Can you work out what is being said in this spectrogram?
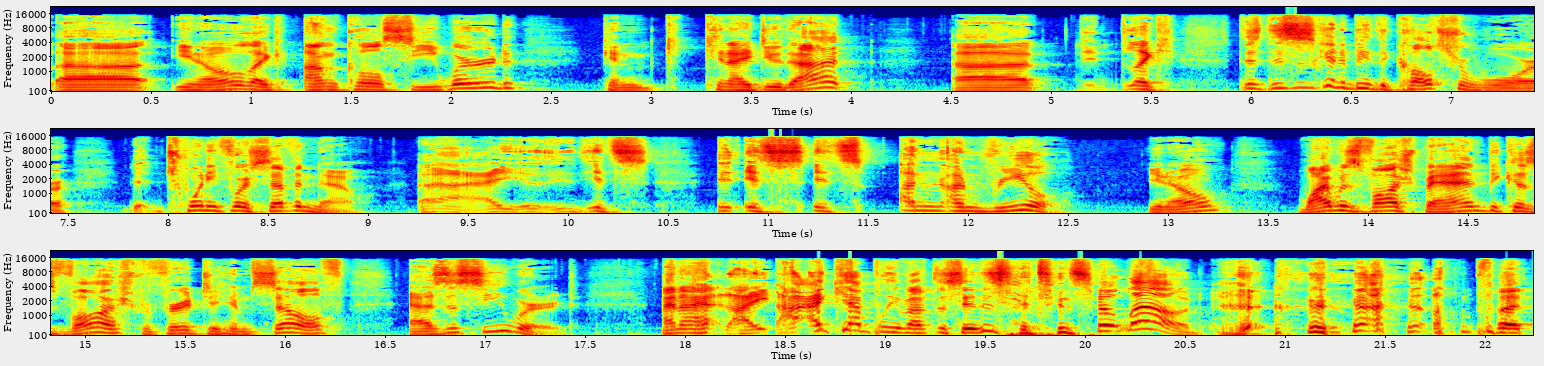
Uh, you know, like Uncle C word. Can can I do that? Uh, like this this is going to be the culture war, twenty four seven now. Uh, it's it's it's un- unreal. You know why was Vaush banned? Because Vaush referred to himself as a c word. And I, I, I can't believe I have to say this sentence out loud. but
